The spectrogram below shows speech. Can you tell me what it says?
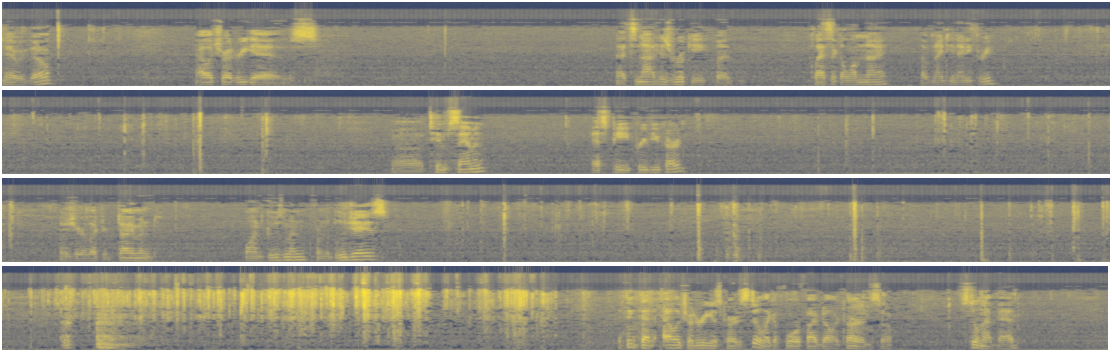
There we go. Alex Rodriguez. That's not his rookie, but classic alumni of 1993. Uh, Tim Salmon, SP preview card. There's your electric diamond. Juan Guzman from the Blue Jays. I think that Alex Rodriguez card is still like a four or five dollar card, so still not bad.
